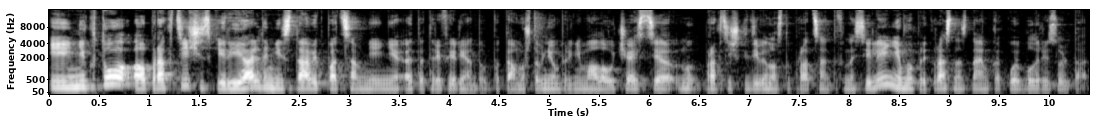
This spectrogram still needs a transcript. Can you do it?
И никто а, практически реально не ставит под сомнение этот референдум, потому что в нем принимало участие ну, практически 90% населения, мы прекрасно знаем, какой был результат.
